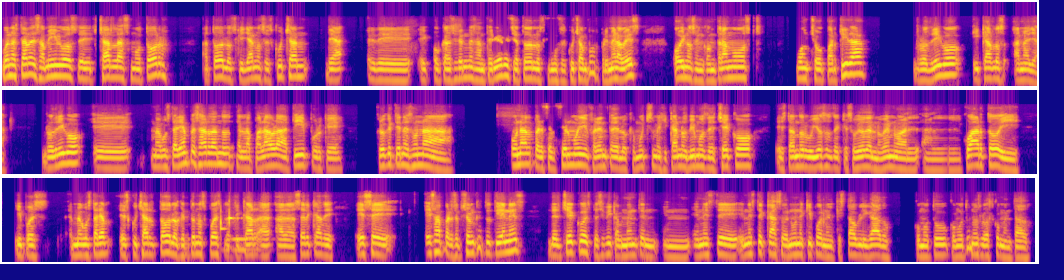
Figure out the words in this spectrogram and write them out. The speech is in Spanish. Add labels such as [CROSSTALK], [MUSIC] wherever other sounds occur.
Buenas tardes amigos de Charlas Motor, a todos los que ya nos escuchan de, de eh, ocasiones anteriores y a todos los que nos escuchan por primera vez. Hoy nos encontramos Poncho Partida, Rodrigo y Carlos Anaya. Rodrigo, eh, me gustaría empezar dándote la palabra a ti porque creo que tienes una, una percepción muy diferente de lo que muchos mexicanos vimos de Checo estando orgullosos de que subió del noveno al, cuarto y, pues me gustaría escuchar todo lo que tú nos puedes platicar acerca de ese, esa percepción que tú tienes del checo específicamente en, en, este, en este caso, en un equipo en el que está obligado, como tú, como tú nos lo has comentado.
